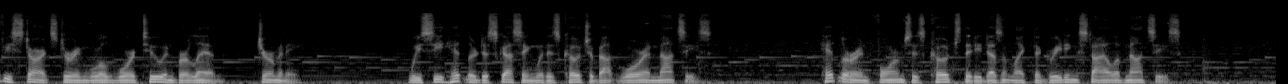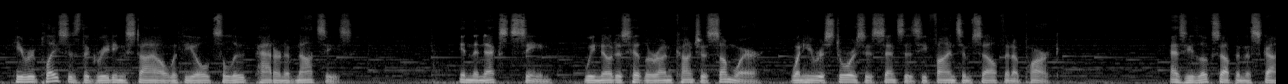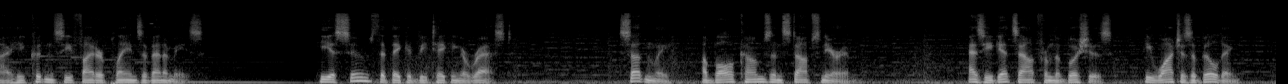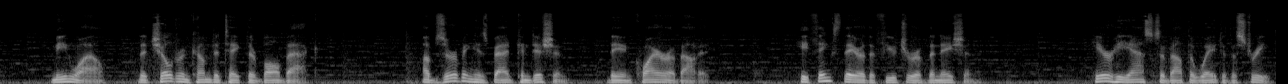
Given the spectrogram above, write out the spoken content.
movie starts during World War II in Berlin, Germany. We see Hitler discussing with his coach about war and Nazis. Hitler informs his coach that he doesn't like the greeting style of Nazis. He replaces the greeting style with the old salute pattern of Nazis. In the next scene, we notice Hitler unconscious somewhere, when he restores his senses he finds himself in a park. As he looks up in the sky he couldn't see fighter planes of enemies. He assumes that they could be taking a rest. Suddenly, a ball comes and stops near him. As he gets out from the bushes, he watches a building. Meanwhile, the children come to take their ball back. Observing his bad condition, they inquire about it. He thinks they are the future of the nation. Here he asks about the way to the street.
